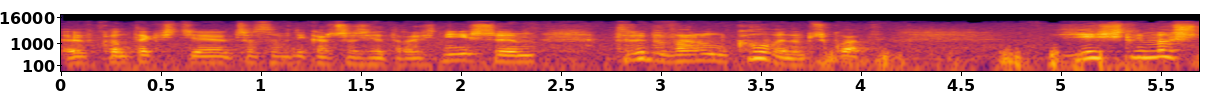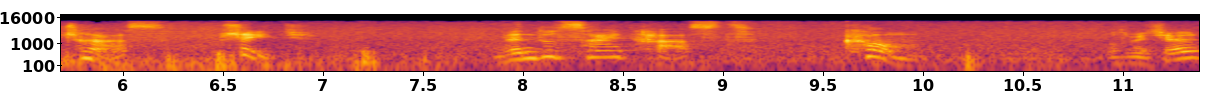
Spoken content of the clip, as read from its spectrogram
w kontekście czasownika w czasie teraźniejszym. Tryb warunkowy, na przykład jeśli masz czas, przyjdź. Wenn du Zeit hast, komm. Rozumiecie?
